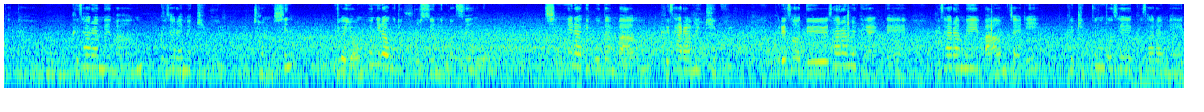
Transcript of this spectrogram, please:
같아요. 그 사람의 마음, 그 사람의 기분, 정신, 우리가 영혼이라고도 부를 수 있는 것은 심리라기보단 마음, 그 사람의 기분. 그래서 늘 사람을 대할 때 그 사람의 마음자리, 그 깊은 곳에 그 사람의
